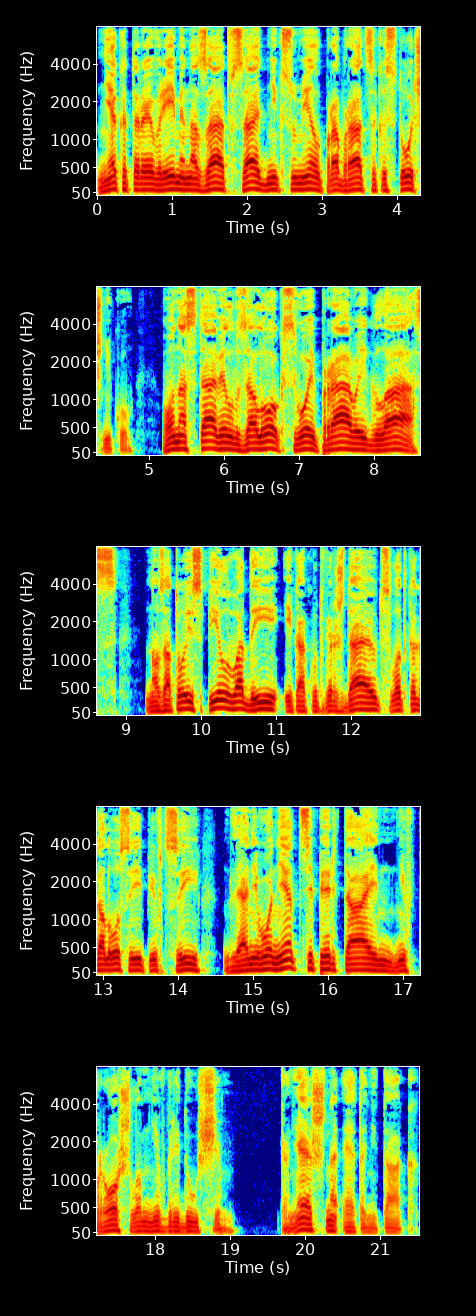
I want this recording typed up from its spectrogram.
Некоторое время назад всадник сумел пробраться к источнику. Он оставил в залог свой правый глаз, но зато испил воды, и, как утверждают сладкоголосые певцы, — для него нет теперь тайн ни в прошлом, ни в грядущем. Конечно, это не так.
